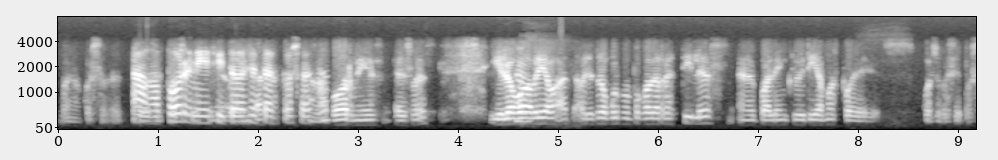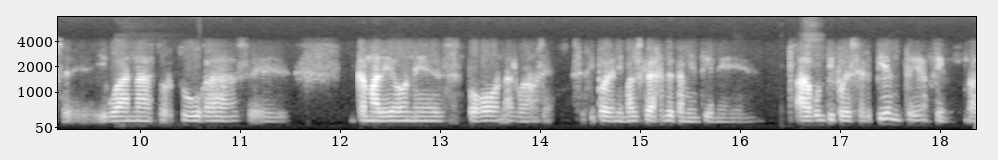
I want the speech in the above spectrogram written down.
bueno, pues... Agapornis y todas estas cosas, ¿no? Agapornis, eso es. Y luego habría, habría otro grupo un poco de reptiles en el cual incluiríamos, pues, pues yo qué sé, pues eh, iguanas, tortugas, eh, camaleones, pogonas, bueno, no sé, ese tipo de animales que la gente también tiene algún tipo de serpiente, en fin, no,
